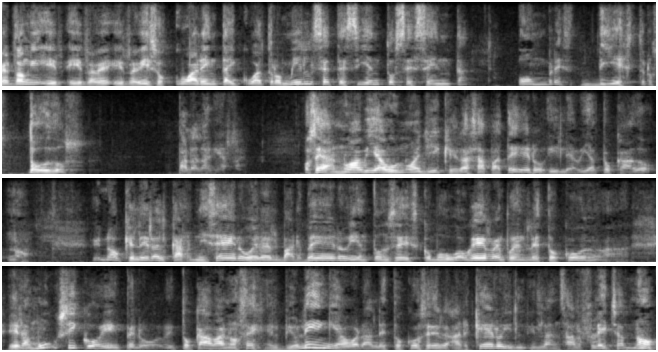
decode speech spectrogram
perdón, y, y, y reviso, 44.760 hombres diestros, todos para la guerra. O sea, no había uno allí que era zapatero y le había tocado, no. No, que él era el carnicero, era el barbero y entonces como hubo guerra, pues le tocó, era músico, y, pero tocaba, no sé, el violín y ahora le tocó ser arquero y, y lanzar flechas. No,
